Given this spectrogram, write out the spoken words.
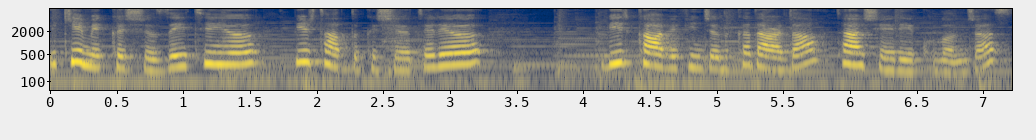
2 yemek kaşığı zeytinyağı, 1 tatlı kaşığı tereyağı, 1 kahve fincanı kadar da tel şehriye kullanacağız.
